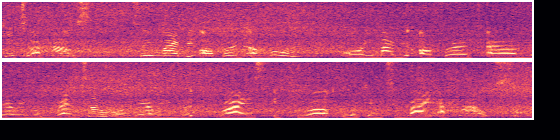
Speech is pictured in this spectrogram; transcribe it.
key to a house. So you might be offered a home or you might be offered a very good rental or very good price if you are looking to buy a house.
